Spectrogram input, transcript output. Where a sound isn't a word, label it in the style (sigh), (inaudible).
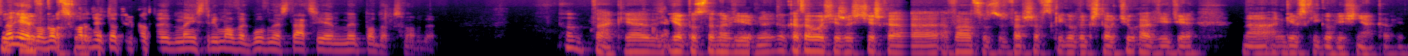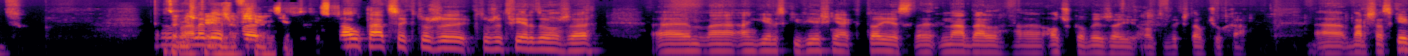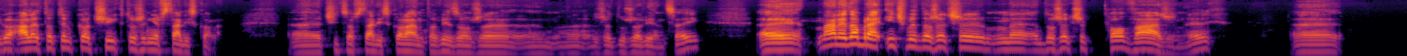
No nie, bo w Oksfordzie to tylko te mainstreamowe główne stacje, my pod Oksfordem. No tak, ja, ja postanowiłem, okazało się, że ścieżka awansu z warszawskiego wykształciucha wiedzie na angielskiego wieśniaka, więc no, no ale wiesz, są tacy, którzy, którzy twierdzą, że angielski wieśniak to jest e, nadal e, oczko wyżej od wykształciucha e, warszawskiego, ale to tylko ci, którzy nie wstali z kolan. Ci, co wstali z kolan, to wiedzą, że, że dużo więcej. No ale dobra, idźmy do rzeczy, do rzeczy poważnych.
